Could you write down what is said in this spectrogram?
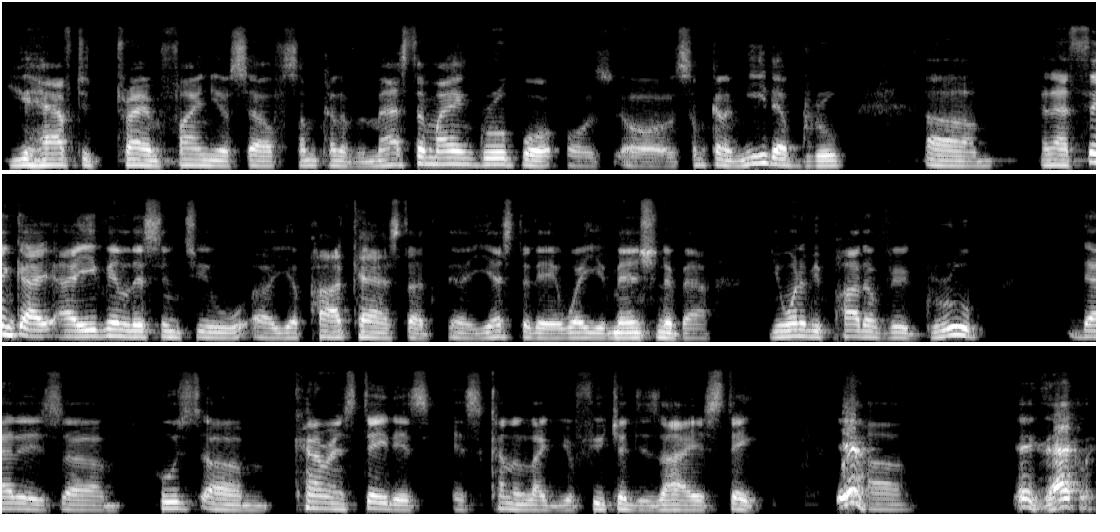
you have to try and find yourself some kind of a mastermind group or or, or some kind of meetup group um, and i think i, I even listened to uh, your podcast at, uh, yesterday where you mentioned about you want to be part of a group that is um, whose um, current state is is kind of like your future desired state yeah uh, exactly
